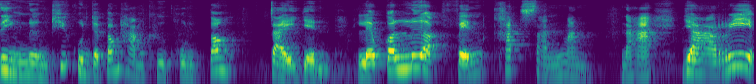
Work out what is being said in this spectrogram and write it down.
สิ่งหนึ่งที่คุณจะต้องทำคือคุณต้องใจเย็น แล้วก็เลือกเฟ้นคัดสรรมันนะคะอย่ารีบ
